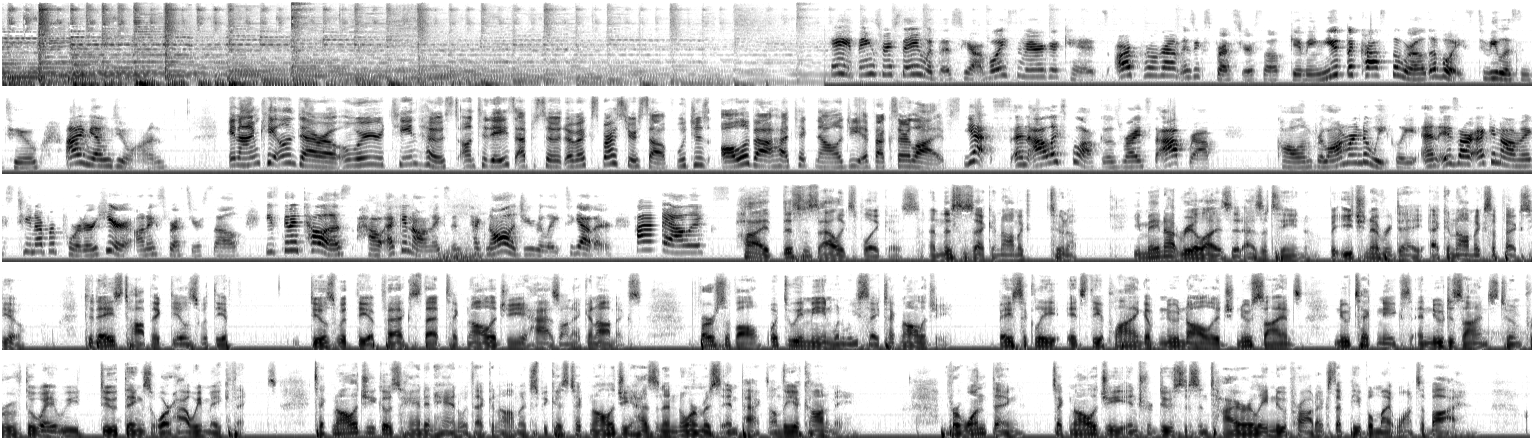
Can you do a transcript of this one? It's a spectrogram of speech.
Voice America Kids. Our program is Express Yourself, giving youth across the world a voice to be listened to. I'm Young Juan. And I'm Caitlin Darrow, and we're your teen host on today's episode of Express Yourself, which is all about how technology affects our lives. Yes, and Alex Palacos writes the App Wrap column for La Mirada Weekly and is our economics tune-up reporter here on Express Yourself. He's going to tell us how economics and technology relate together. Hi, Alex. Hi, this is Alex Blakos, and this is Economics Tune Up. You may not realize it as a teen, but each and every day, economics affects you. Today's topic deals with the deals with the effects that technology has on economics. First of all, what do we mean when we say technology? Basically, it's the applying of new knowledge, new science, new techniques, and new designs to improve the way we do things or how we make things. Technology goes hand in hand with economics because technology has an enormous impact on the economy. For one thing, technology introduces entirely new products that people might want to buy.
